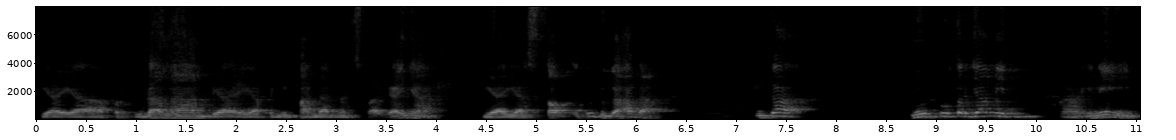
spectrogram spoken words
biaya pergudangan, biaya penyimpanan dan sebagainya, biaya stok itu juga ada. Juga mutu terjamin. Nah, ini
